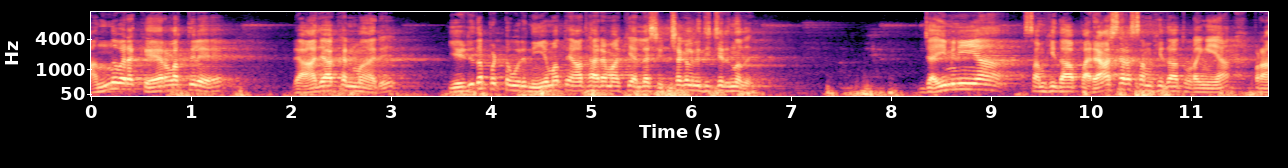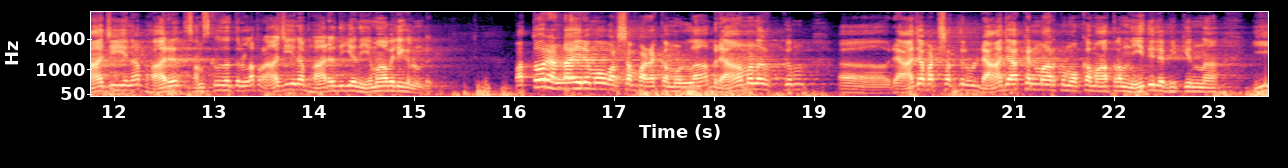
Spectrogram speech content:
അന്ന് വരെ കേരളത്തിലെ രാജാക്കന്മാർ എഴുതപ്പെട്ട ഒരു നിയമത്തെ ആധാരമാക്കിയല്ല ശിക്ഷകൾ വിധിച്ചിരുന്നത്. ജൈമിനീയ സംഹിത പരാശര സംഹിത തുടങ്ങിയ പ്രാചീന ഭാരത് സംസ്കൃതത്തിലുള്ള പ്രാചീന ഭാരതീയ നിയമാവലികളുണ്ട്. പത്തോ രണ്ടായിരമോ വർഷം പഴക്കമുള്ള ബ്രാഹ്മണർക്കും രാജപക്ഷത്തിലുള്ള രാജാക്കന്മാർക്കുമൊക്കെ മാത്രം നീതി ലഭിക്കുന്ന ഈ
